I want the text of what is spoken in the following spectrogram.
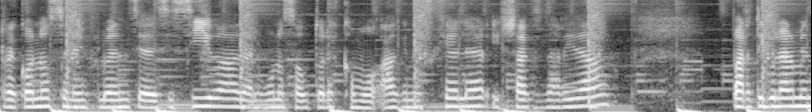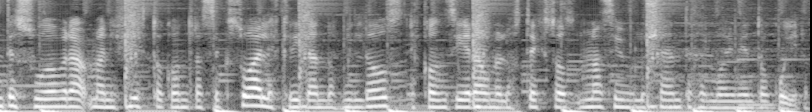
Reconoce la influencia decisiva de algunos autores como Agnes Heller y Jacques Derrida. Particularmente su obra Manifiesto Contrasexual, escrita en 2002, es considerada uno de los textos más influyentes del movimiento queer.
